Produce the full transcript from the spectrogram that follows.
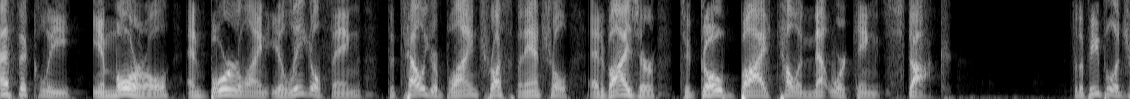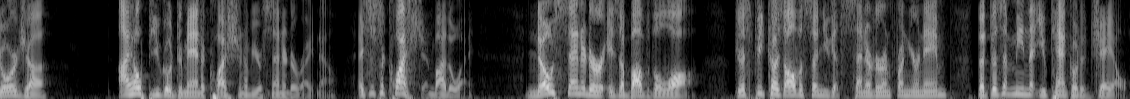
ethically immoral and borderline illegal thing to tell your blind trust financial advisor to go buy telenetworking stock. For the people of Georgia, I hope you go demand a question of your senator right now. It's just a question, by the way. No senator is above the law. Just because all of a sudden you get senator in front of your name, that doesn't mean that you can't go to jail.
